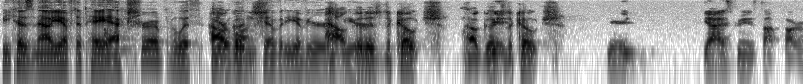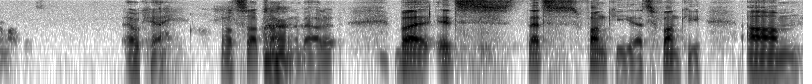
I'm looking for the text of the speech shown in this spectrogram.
Because now you have to pay extra with How your longevity of your. How your, good is the coach? How good's the coach? Dude, guys, we need to stop talking about this. Okay, let's stop talking about it. But it's that's funky. That's funky. Um,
